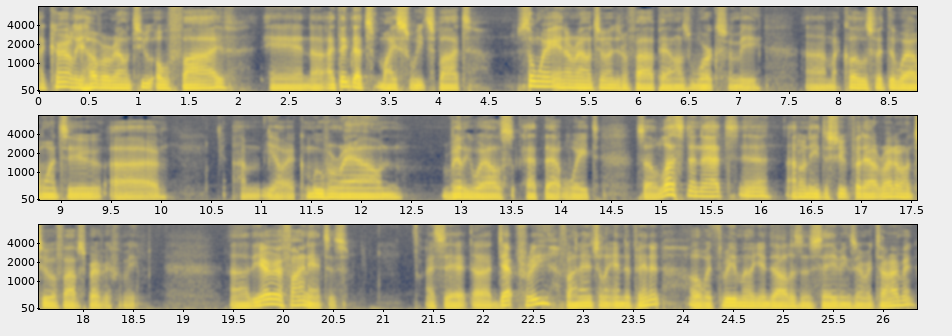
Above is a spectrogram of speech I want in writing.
I currently hover around 205, and uh, I think that's my sweet spot. Somewhere in around 205 pounds works for me. Uh, my clothes fit the way I want to. Uh, I'm, you know, I can move around really well at that weight. So less than that, eh, I don't need to shoot for that. Right around 205 is perfect for me. Uh, the area of finances. I said, uh, debt free, financially independent, over $3 million in savings and retirement.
